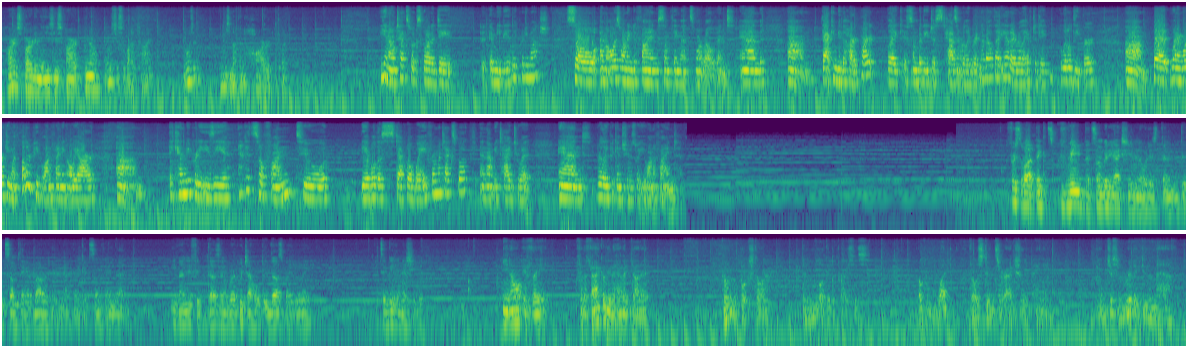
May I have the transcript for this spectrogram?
Hardest part and the easiest part, you know, it was just a lot of time. It wasn't, it was nothing hard, but you know, textbooks go out of date immediately pretty much. So I'm always wanting to find something that's more relevant. And um, that can be the hard part. Like if somebody just hasn't really written about that yet, I really have to dig a little deeper. Um, but when I'm working with other people on finding OER, um, it can be pretty easy and it's so fun to be able to step away from a textbook and not be tied to it and really pick and choose what you want to find. First of all, I think it's great that somebody actually noticed and did something about it. And I think it's something that, even if it doesn't work, which I hope it does, by the way, it's a good initiative. You know, if they, for the faculty that haven't done it, go to the bookstore and look at the prices of what those students are actually paying. And just really do the math.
